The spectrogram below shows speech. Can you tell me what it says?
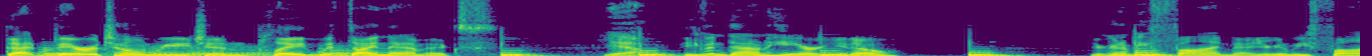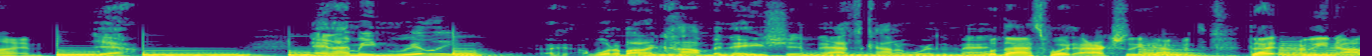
That baritone region played with dynamics, Yeah. even down here, you know, you're going to be fine, man. You're going to be fine. Yeah. And I mean, really, what about a combination? That's kind of where the magic. Well, that's what actually happens. That I mean, I,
